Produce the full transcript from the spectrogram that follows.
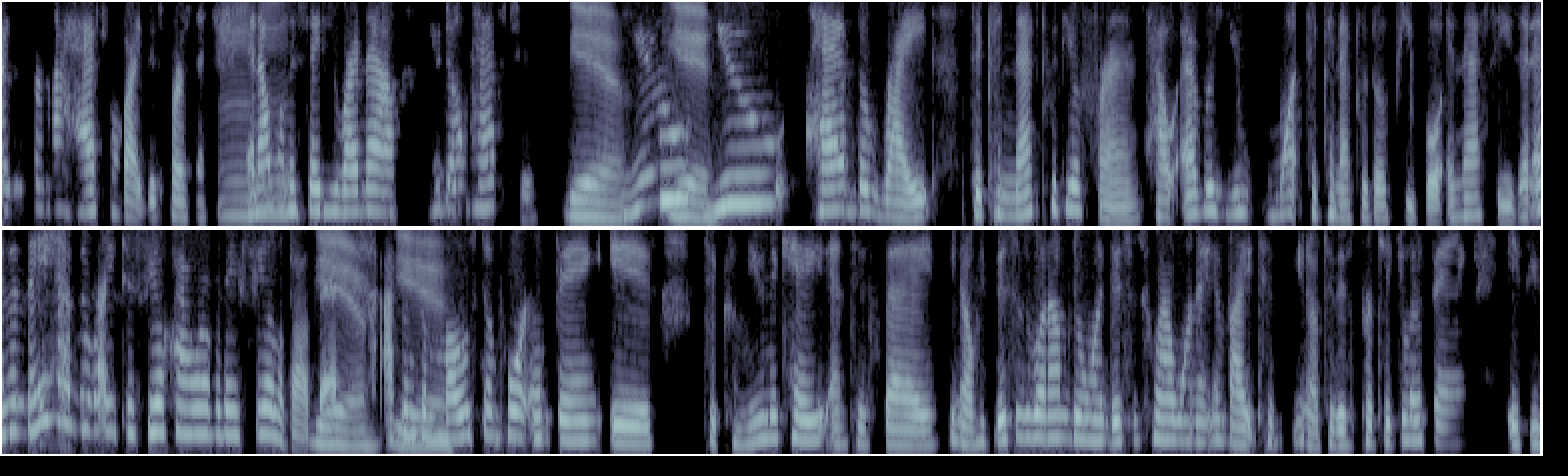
invite this person, I have to invite this person. And I Mhm. want to say to you right now, you don't have to. yeah You yeah. you have the right to connect with your friends however you want to connect with those people in that season. And then they have the right to feel however they feel about that. Yeah, I think yeah, the most important thing is to communicate and to say, you know, this is what I'm doing. This is who I want to invite to, you know, to this particular thing. If you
